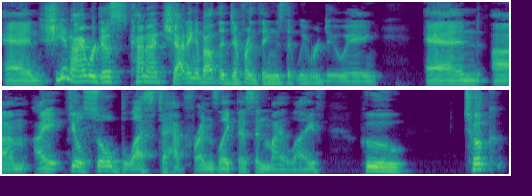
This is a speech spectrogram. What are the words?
And she and I were just kind of chatting about the different things that we were doing. And um, I feel so blessed to have friends like this in my life who took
